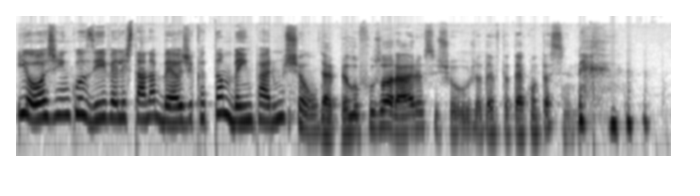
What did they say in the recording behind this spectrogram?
e hoje, inclusive, ele está na Bélgica também para um show. É, pelo fuso horário, esse show já deve estar até acontecendo.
